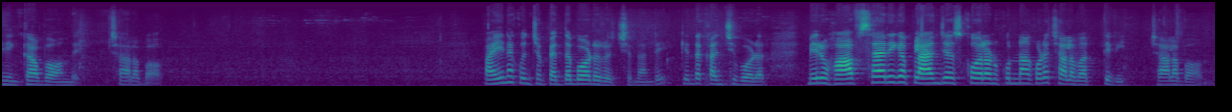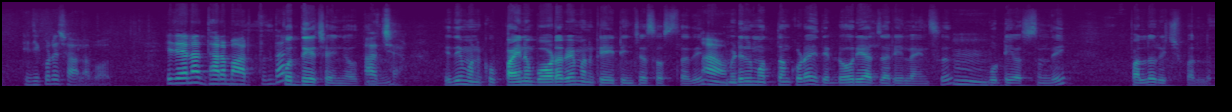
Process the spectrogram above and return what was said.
ఇది ఇంకా బాగుంది. చాలా బాగుంది. పైన కొంచెం పెద్ద బార్డర్ వచ్చిందండి. కింద కంచి బార్డర్ మీరు హాఫ్ శారీగా ప్లాన్ చేసుకోవాలనుకున్నా కూడా చాలా వర్త్ ఇవి. చాలా బాగుంది. ఇది కూడా చాలా బాగుంది. ఇదేనా ధర మారుతుందా? కొద్దిగా చేంజ్ అవుతుంది. అచ్చా. ఇది మనకు పైన బోర్డరే మనకి ఎయిట్ ఇంచెస్ వస్తుంది. మిడిల్ మొత్తం కూడా ఇది డోరియా జరీ లైన్స్ బుటీ వస్తుంది. పళ్ళు రిచ్ పళ్ళు.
